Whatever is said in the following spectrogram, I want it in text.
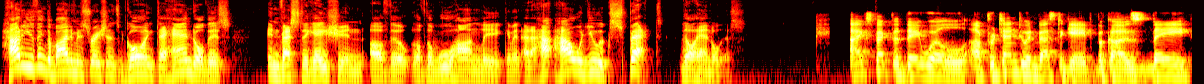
How do you think the Biden administration is going to handle this investigation of the of the Wuhan leak? I mean, and how, how would you expect they'll handle this? I expect that they will uh, pretend to investigate because they.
